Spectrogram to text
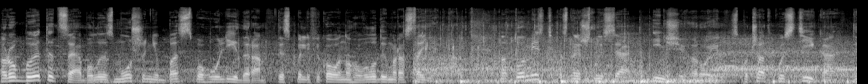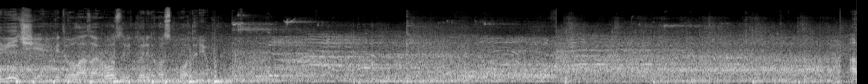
Робити це були змушені без свого лідера, дискваліфікованого Володимира Саєнка. Натомість знайшлися інші герої. Спочатку стійка двічі відвела загрозу від воріт господарів. А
